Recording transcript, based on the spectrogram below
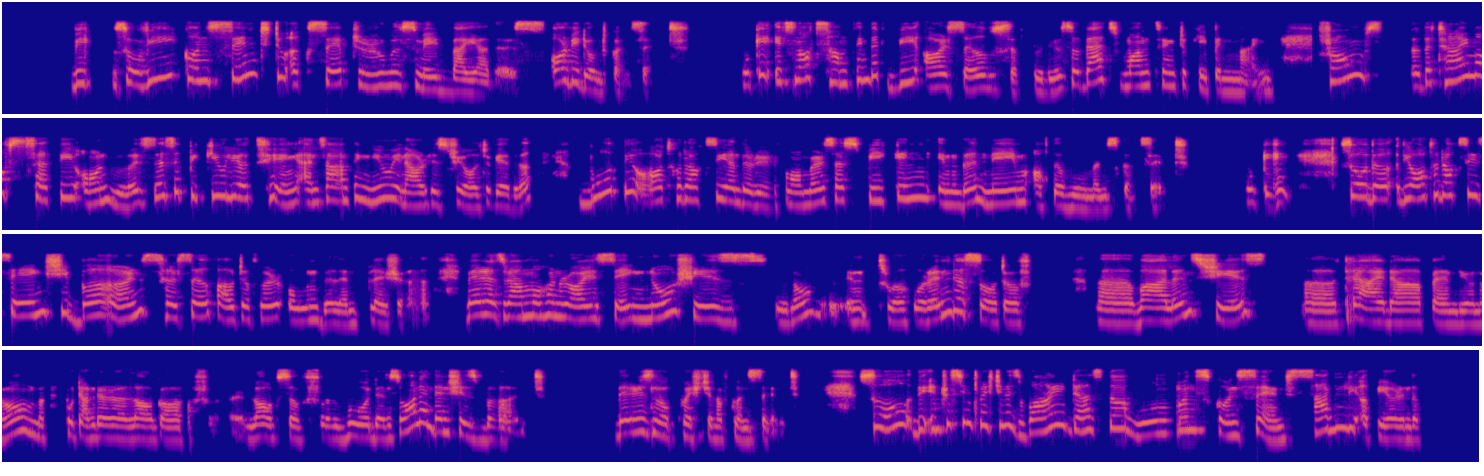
we so we consent to accept rules made by others or we don't consent. Okay it's not something that we ourselves have produced so that's one thing to keep in mind. From the time of sati onwards there's a peculiar thing and something new in our history altogether. Both the orthodoxy and the reformers are speaking in the name of the woman's consent Okay, so the, the Orthodoxy is saying she burns herself out of her own will and pleasure, whereas Ram Mohan Roy is saying no, she is, you know, in, through a horrendous sort of uh, violence, she is uh, tied up and you know put under a log of logs of wood and so on, and then she's burnt. There is no question of consent. So the interesting question is why does the woman's consent suddenly appear in the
